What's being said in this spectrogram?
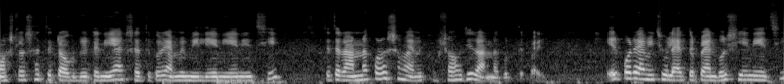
মশলার সাথে টক দইটা নিয়ে একসাথে করে আমি মিলিয়ে নিয়ে নিয়েছি যাতে রান্না করার সময় আমি খুব সহজেই রান্না করতে পারি। এরপরে আমি চুলে একটা প্যান বসিয়ে নিয়েছি।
